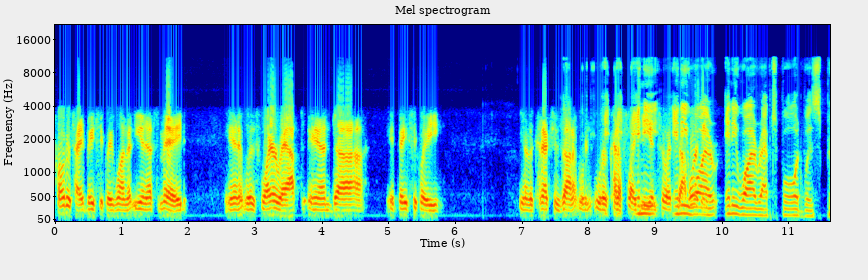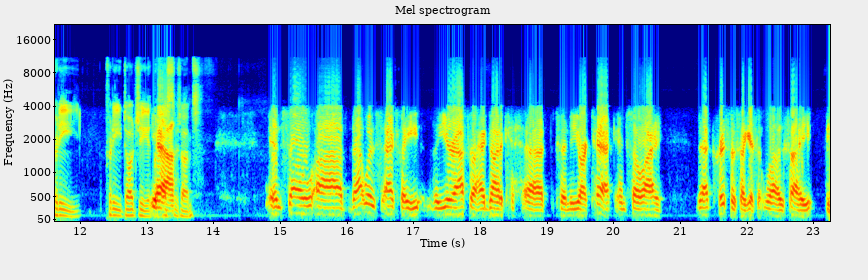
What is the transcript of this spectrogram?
prototype, basically one that E&S made, and it was wire wrapped, and uh, it basically you know the connections on it were, were kind of flaky, any, and so it's any not wire any wire wrapped board was pretty pretty dodgy at yeah. the best of times. And so uh, that was actually the year after I had gone to, uh, to New York Tech, and so I that Christmas I guess it was I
